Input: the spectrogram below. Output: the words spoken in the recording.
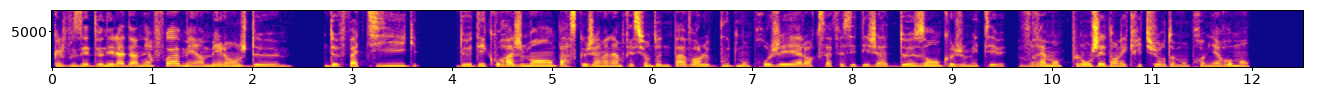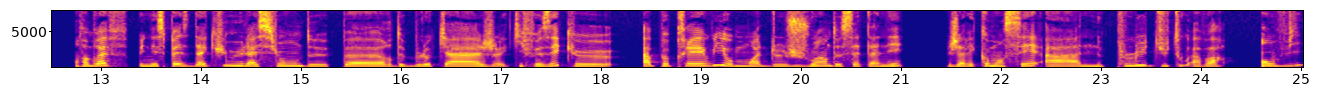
que je vous ai donnés la dernière fois, mais un mélange de, de fatigue, de découragement parce que j'avais l'impression de ne pas voir le bout de mon projet alors que ça faisait déjà deux ans que je m'étais vraiment plongée dans l'écriture de mon premier roman. Enfin bref, une espèce d'accumulation de peur, de blocage qui faisait que, à peu près, oui, au mois de juin de cette année, j'avais commencé à ne plus du tout avoir envie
